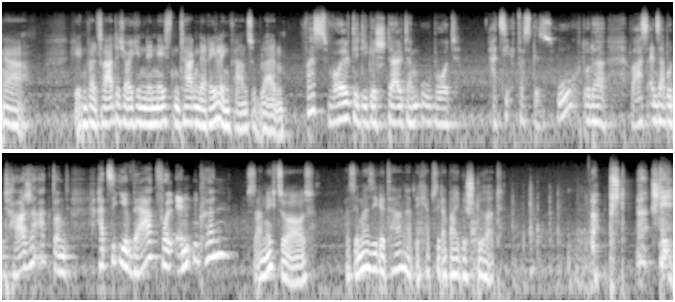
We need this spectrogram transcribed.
Ja, jedenfalls rate ich euch, in den nächsten Tagen der Reling fernzubleiben. Was wollte die Gestalt am U-Boot? Hat sie etwas gesucht oder war es ein Sabotageakt und hat sie ihr Werk vollenden können? Es sah nicht so aus. Was immer sie getan hat, ich habe sie dabei gestört. Ah, pst, na, still.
